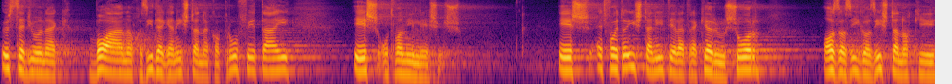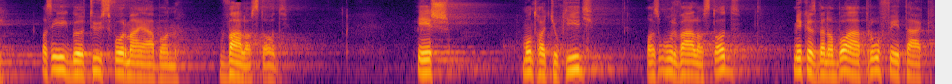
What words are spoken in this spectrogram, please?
összegyűlnek Baának, az idegen Istennek a profétái, és ott van Illés is. És egyfajta Isten ítéletre kerül sor, az az igaz Isten, aki az égből tűz formájában választ ad. És mondhatjuk így, az Úr választ ad, miközben a Baál proféták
